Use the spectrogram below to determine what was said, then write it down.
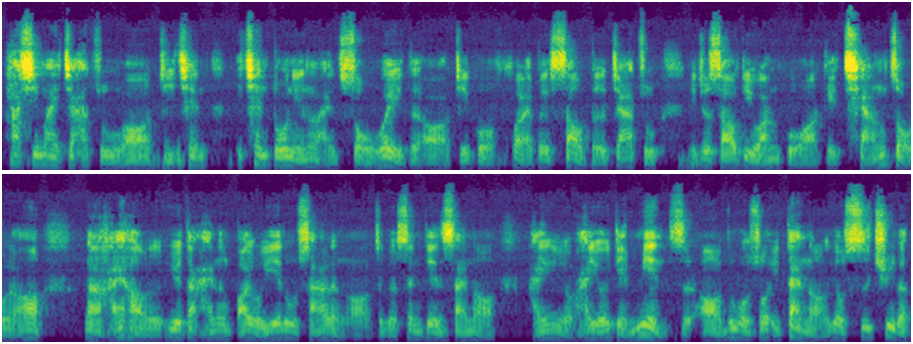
哈希麦家族哦，几千一千多年来守卫的哦，结果后来被绍德家族，也就是沙地王国啊给抢走了哦。那还好，约旦还能保有耶路撒冷哦，这个圣殿山哦，还有还有一点面子哦。如果说一旦哦又失去了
